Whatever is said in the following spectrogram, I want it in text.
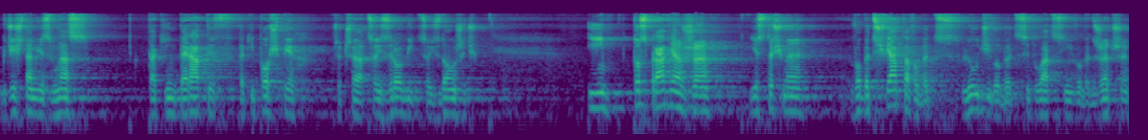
Gdzieś tam jest w nas taki imperatyw, taki pośpiech, że trzeba coś zrobić, coś zdążyć. I to sprawia, że jesteśmy wobec świata, wobec ludzi, wobec sytuacji, wobec rzeczy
